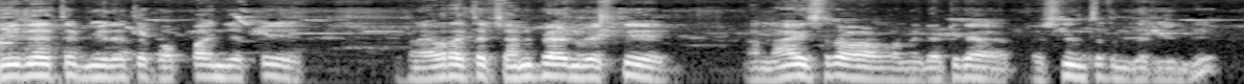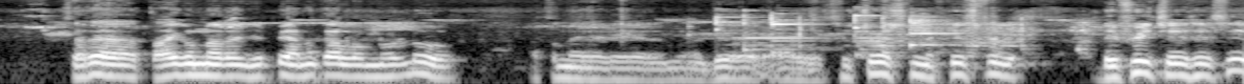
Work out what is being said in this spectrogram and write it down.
మీదైతే మీరైతే గొప్ప అని చెప్పి అతను ఎవరైతే చనిపోయిన వ్యక్తి ఆ నాగేశ్వరరావు వాళ్ళని గట్టిగా ప్రశ్నించడం జరిగింది. సరే తాగి ఉన్నారని చెప్పి వెనకాల ఉన్నోళ్ళు అతని సిచ్యువేషన్ పీస్ఫుల్ డిఫీట్ చేసేసి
